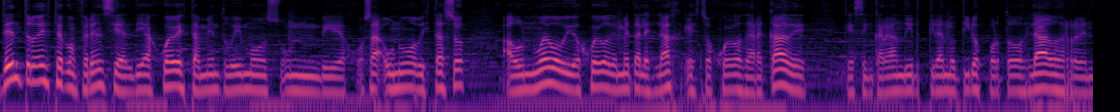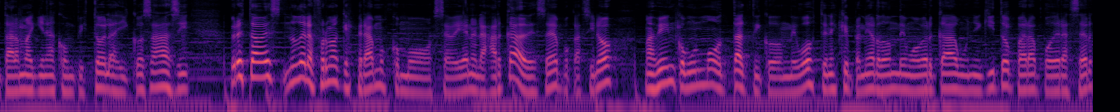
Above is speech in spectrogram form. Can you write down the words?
Dentro de esta conferencia del día jueves también tuvimos un, video, o sea, un nuevo vistazo a un nuevo videojuego de Metal Slug, estos juegos de arcade que se encargan de ir tirando tiros por todos lados, reventar máquinas con pistolas y cosas así, pero esta vez no de la forma que esperamos como se veían en las arcades de esa época, sino más bien como un modo táctico, donde vos tenés que planear dónde mover cada muñequito para poder hacer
